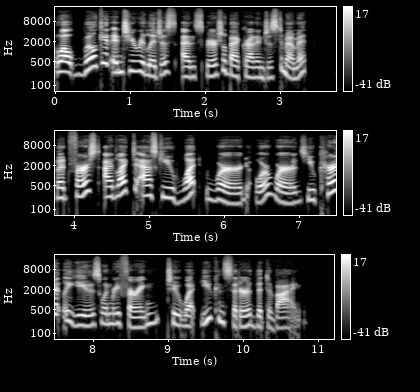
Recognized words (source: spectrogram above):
Well, we'll get into your religious and spiritual background in just a moment. But first, I'd like to ask you what word or words you currently use when referring to what you consider the divine.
